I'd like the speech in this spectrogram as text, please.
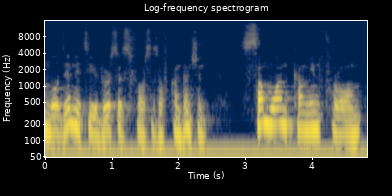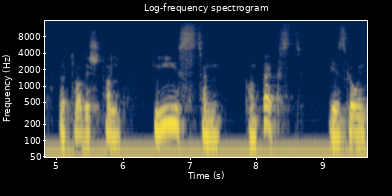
modernity versus forces of convention. Someone coming from a traditional Eastern context is going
